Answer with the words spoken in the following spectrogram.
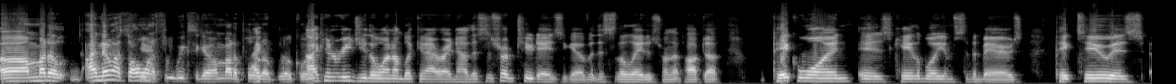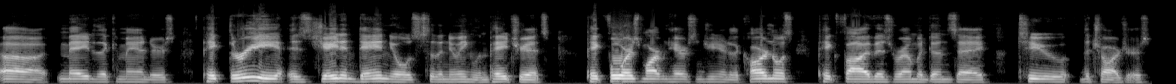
Uh, I'm about to. I know I saw yeah. one a few weeks ago. I'm about to pull I, it up real quick. I can read you the one I'm looking at right now. This is from two days ago, but this is the latest one that popped up. Pick one is Caleb Williams to the Bears. Pick two is uh Maye to the Commanders. Pick three is Jayden Daniels to the New England Patriots. Pick four is Marvin Harrison Jr. to the Cardinals. Pick five is Rome Odunze to the Chargers.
